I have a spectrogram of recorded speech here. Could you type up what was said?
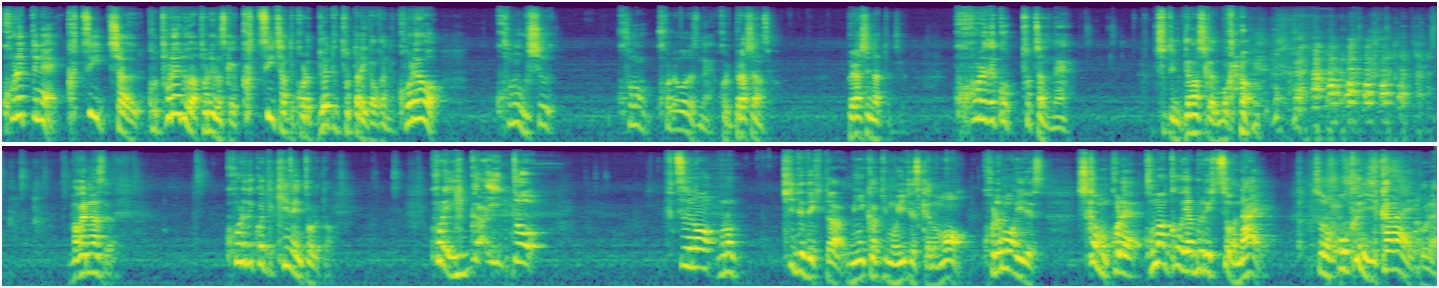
これってねくっついちゃうこれ取れるは取れるんですけどくっついちゃってこれどうやって取ったらいいか分かんない。これをこの後ろこのこれをですねこれブラシなんですよ。ブラシになってるんですよ。これでこう取っちゃうんですね。ちょっと似てましたけど僕の。わかります？これでこうやって綺麗に取るとこれ意外と普通のこの木でできた耳かきもいいですけどもこれもいいです。しかもこれ鼓膜を破る必要はない。その奥に行かないこれ。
